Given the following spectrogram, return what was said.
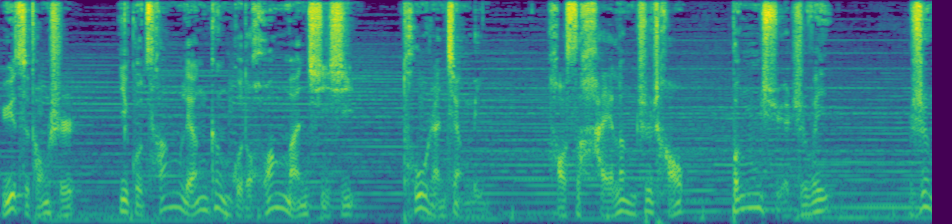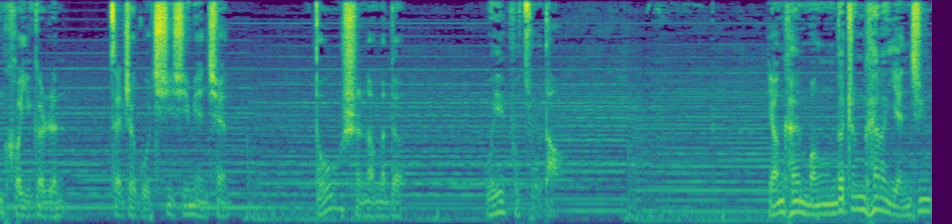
与此同时，一股苍凉亘古的荒蛮气息突然降临，好似海浪之潮、崩雪之威。任何一个人在这股气息面前，都是那么的微不足道。杨开猛地睁开了眼睛，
